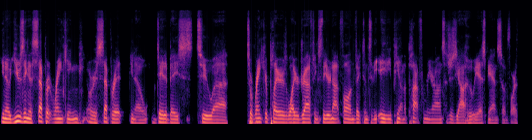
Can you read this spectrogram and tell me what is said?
you know using a separate ranking or a separate you know database to uh, to rank your players while you're drafting, so you're not falling victim to the ADP on the platform you're on, such as Yahoo, ESPN, so forth.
